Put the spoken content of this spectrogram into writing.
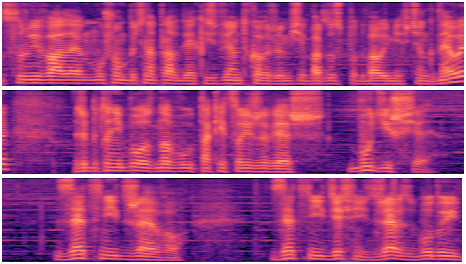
survivale muszą być naprawdę jakieś wyjątkowe, żeby mi się bardzo spodobały i mnie wciągnęły. Żeby to nie było znowu takie coś, że wiesz, budzisz się, zetnij drzewo, zetnij 10 drzew, zbuduj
